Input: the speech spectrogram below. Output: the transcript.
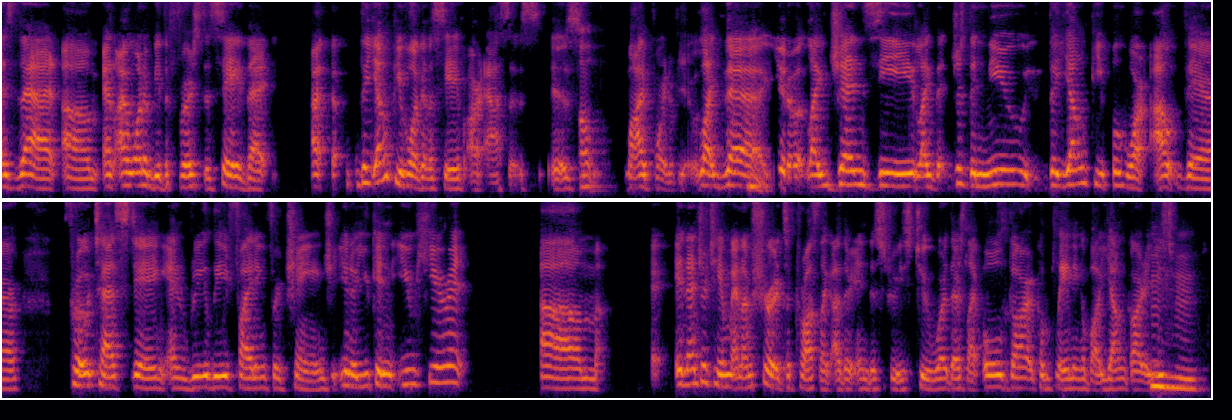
as that. Um, and I want to be the first to say that I, the young people are going to save our asses. Is oh my point of view like the mm-hmm. you know like gen z like the, just the new the young people who are out there protesting and really fighting for change you know you can you hear it um in entertainment i'm sure it's across like other industries too where there's like old guard complaining about young guard. It used mm-hmm. to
